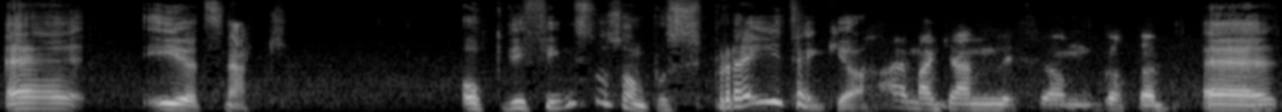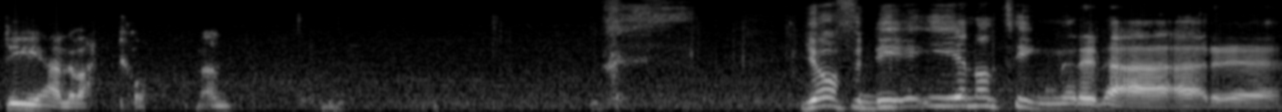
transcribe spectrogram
Eh, är ju ett snack. Och det finns någon sån på spray, tänker jag. Nej, Man kan liksom gott att Eh, det hade varit toppen. ja, för det är någonting med det där... Eh,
